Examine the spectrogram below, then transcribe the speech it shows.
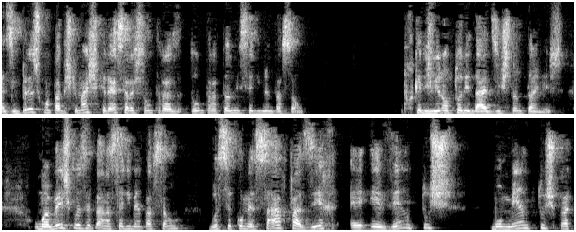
As empresas contábeis que mais crescem, elas estão, tra estão tratando em segmentação. Porque eles viram autoridades instantâneas. Uma vez que você está na segmentação, você começar a fazer é, eventos, momentos para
